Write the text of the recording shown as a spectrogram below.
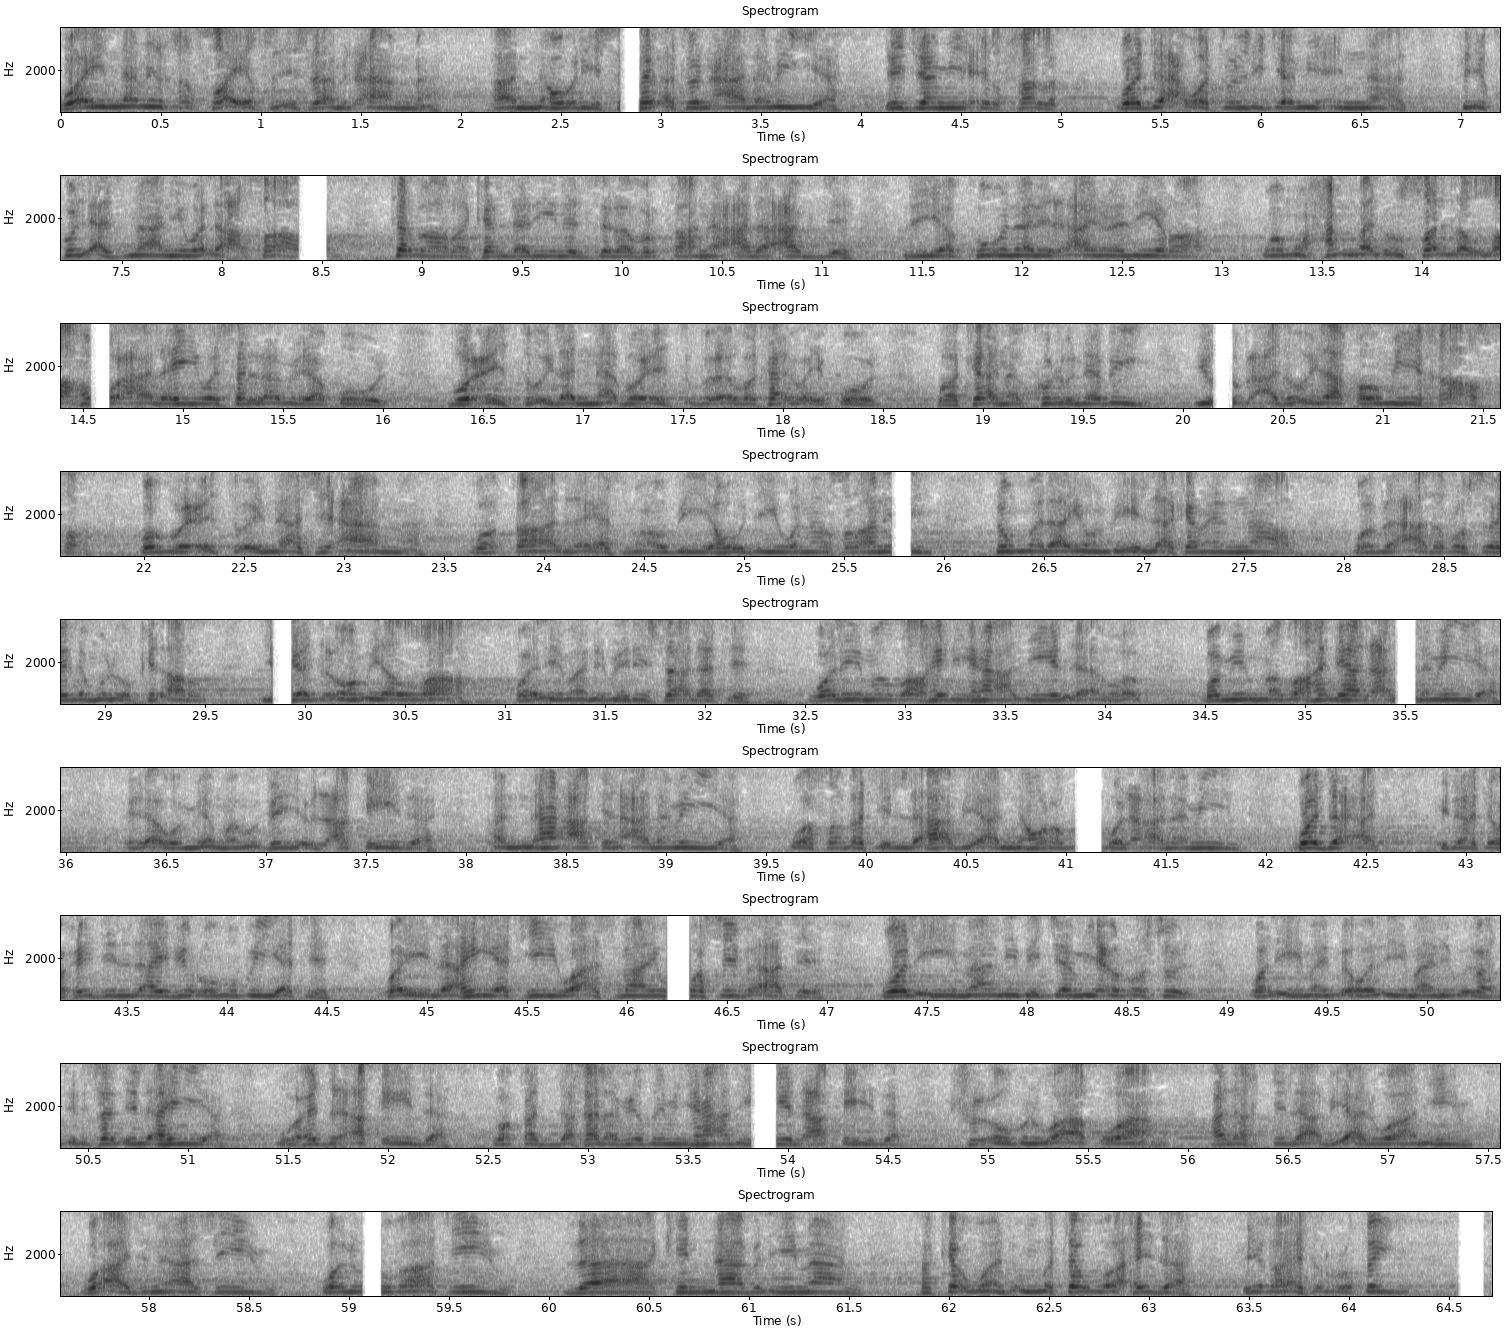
وإن من خصائص الإسلام العامة أنه رسالة عالمية لجميع الخلق ودعوة لجميع الناس في كل أزمان والأعصار. تبارك الذي نزل فرقان على عبده ليكون للعالم نذيرا. ومحمد صلى الله عليه وسلم يقول بعثت إلى النبي وكان ويقول وكان كل نبي يبعث إلى قومه خاصة. وبعثت إلى الناس عامة. وقال لا يسمع بي يهودي ونصراني ثم لا يؤمن بي إلا كمن النار. وبعث الرسل إلى ملوك الأرض يدعوهم إلى الله والإيمان برسالته ومن مظاهر هذه ومن مظاهرها العالمية في العقيدة أنها عقل عالمية وصفت الله بأنه رب العالمين ودعت إلى توحيد الله في ربوبيته وإلهيته وأسمائه وصفاته والإيمان بجميع الرسل والإيمان, والإيمان بوحد الرسالة الأهية ووحد العقيدة وقد دخل في ضمن هذه العقيدة شعوب وأقوام على اختلاف ألوانهم وأجناسهم ولغاتهم لكنها بالإيمان فكونت أمة واحدة في غاية الرقي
